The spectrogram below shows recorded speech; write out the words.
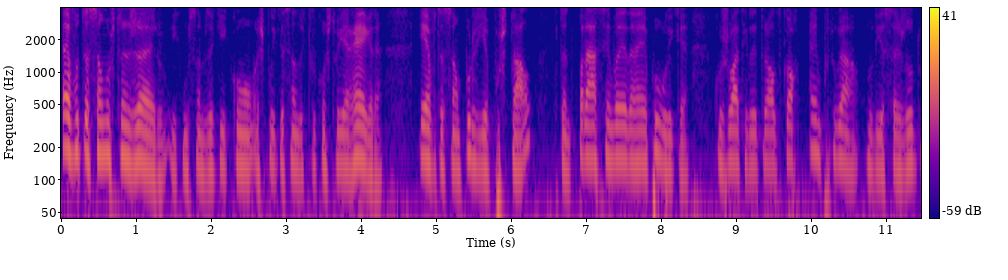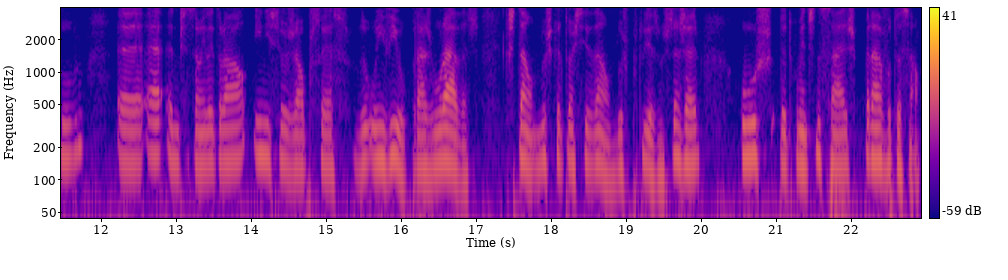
a votação no estrangeiro, e começamos aqui com a explicação daquilo que constitui a regra, é a votação por via postal, portanto, para a Assembleia da República, cujo ato eleitoral decorre em Portugal no dia 6 de outubro, eh, a Administração Eleitoral iniciou já o processo do envio para as moradas que estão nos cartões de cidadão dos portugueses no estrangeiro os eh, documentos necessários para a votação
